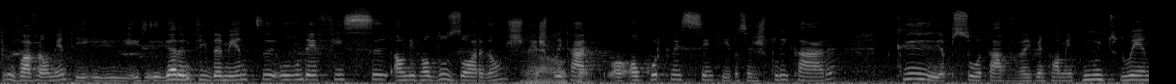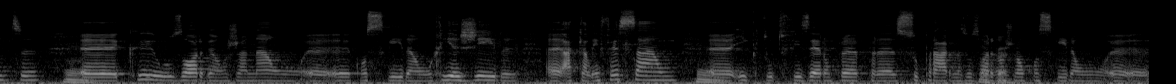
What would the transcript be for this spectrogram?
provavelmente e, e- garantidamente um déficit ao nível dos órgãos né? Ah, explicar ao, ao corpo nesse sentido ou seja explicar que a pessoa estava eventualmente muito doente, Hum. eh, que os órgãos já não eh, conseguiram reagir eh, àquela infecção eh, e que tudo fizeram para, para superar, mas os Hum. Órgãos não conseguiram eh,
